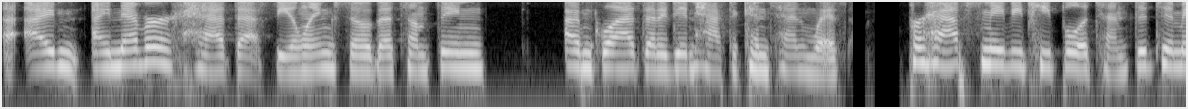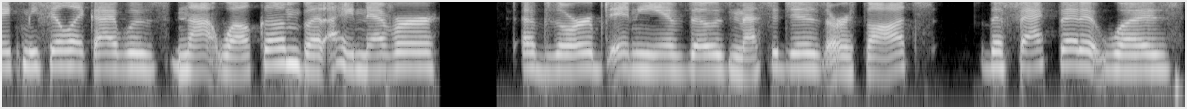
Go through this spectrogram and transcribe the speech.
I I never had that feeling. So that's something I'm glad that I didn't have to contend with. Perhaps maybe people attempted to make me feel like I was not welcome, but I never absorbed any of those messages or thoughts. The fact that it was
